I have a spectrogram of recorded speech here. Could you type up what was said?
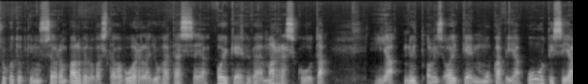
Sukututkimusseuran palveluvastaava Vuorella Juha tässä ja oikein hyvää marraskuuta. Ja nyt olisi oikein mukavia uutisia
